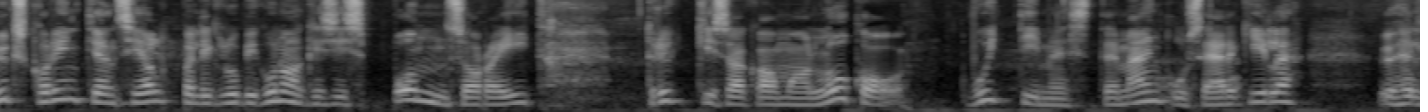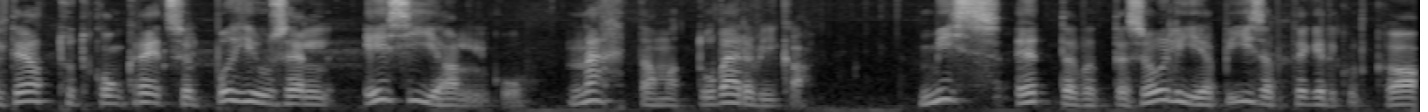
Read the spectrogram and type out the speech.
üks Corinthiansi jalgpalliklubi kunagisi sponsoreid trükkis aga oma logo vutimeeste mängusärgile ühel teatud konkreetsel põhjusel esialgu nähtamatu värviga. Mis ettevõte see oli ja piisab tegelikult ka,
